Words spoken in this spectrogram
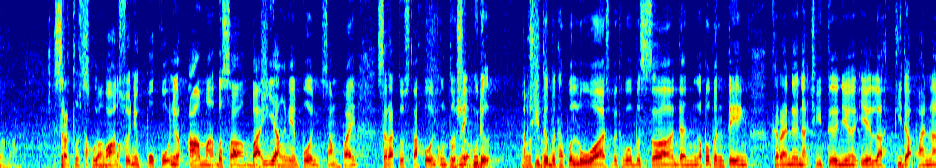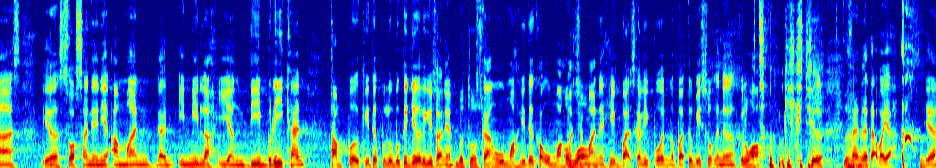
salam. 100 tahun. Maksudnya pokoknya amat besar. Bayangnya pun sampai 100 tahun untuk Masya naik kuda. Nak cerita betapa luas betapa besar dan mengapa penting kerana nak ceritanya ialah tidak panas ya suasananya aman dan inilah yang diberikan tanpa kita perlu bekerja lagi Ustaz ya. Betul. Sekarang rumah kita kat rumah Allah. macam mana hebat sekalipun lepas tu besok kena keluar pergi kerja. Sana tak payah. ya.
